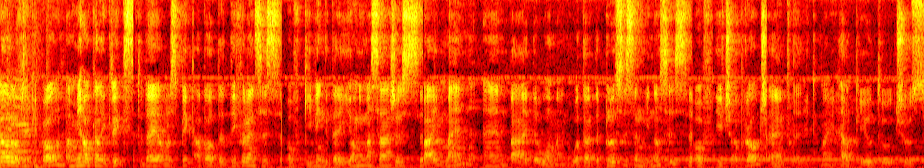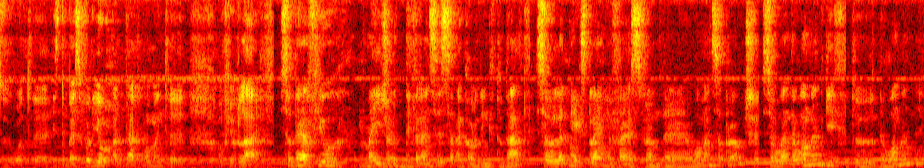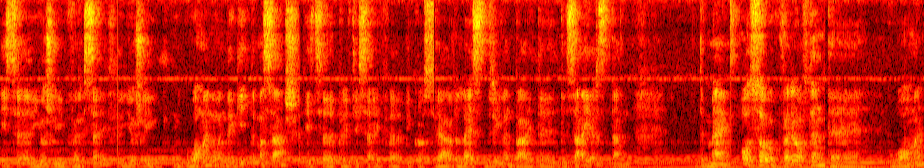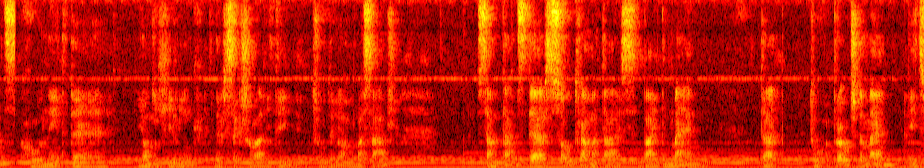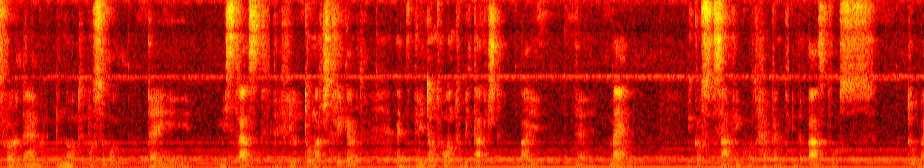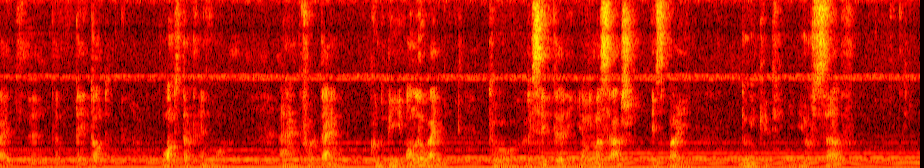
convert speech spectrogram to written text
Hello lovely people, I'm Michał Kaligrix. Today I will speak about the differences of giving the yoni massages by men and by the woman. What are the pluses and minuses of each approach and it may help you to choose what uh, the best for you at that moment uh, of your life. So there are few major differences according to that. So let me explain you first from the woman's approach. So when the woman gives to the woman, it's uh, usually very safe. Usually woman when they give the massage, it's uh, pretty safe uh, because they are less driven by the desires than the man. Also very often the women who need the yoni healing, their sexuality through the yoni massage, Sometimes they are so traumatized by the man that to approach the man, it's for them not possible. They mistrust, they feel too much triggered and they don't want to be touched by the man because something what happened in the past was too bad uh, that they don't want that anymore. And for them could be only way to receive the yoni massage is by doing it yourself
